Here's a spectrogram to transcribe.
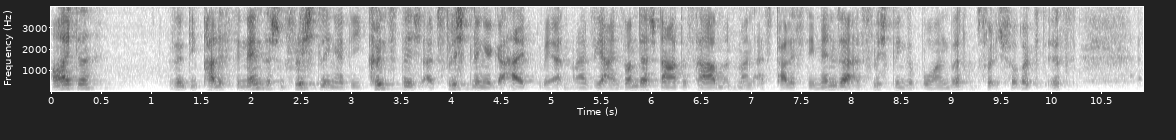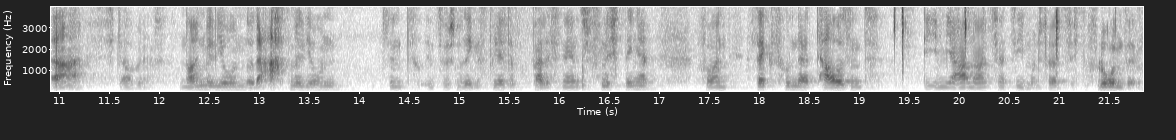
Heute sind die palästinensischen Flüchtlinge, die künstlich als Flüchtlinge gehalten werden, weil sie einen Sonderstatus haben und man als Palästinenser, als Flüchtling geboren wird, was völlig verrückt ist. Äh, ich glaube, 9 Millionen oder 8 Millionen sind inzwischen registrierte palästinensische Flüchtlinge von 600.000, die im Jahr 1947 geflohen sind.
